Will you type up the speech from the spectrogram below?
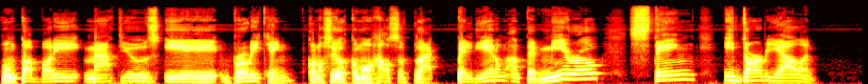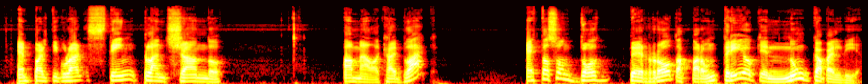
junto a Buddy Matthews y Brody King, conocidos como House of Black, perdieron ante Miro, Sting y Darby Allen. En particular, Sting planchando a Malachi Black. Estas son dos derrotas para un trío que nunca perdía.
